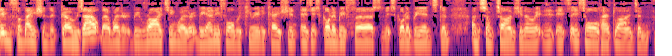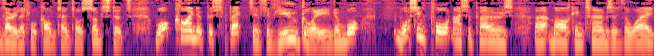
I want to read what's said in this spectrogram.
information that goes out there, whether it be writing, whether it be any form of communication, is it's got to be first and it's got to be instant. And sometimes, you know, it, it, it's, it's all headlines and very little content or substance. What kind of perspectives have you gleaned and what what's important, I suppose, uh, Mark, in terms of the way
